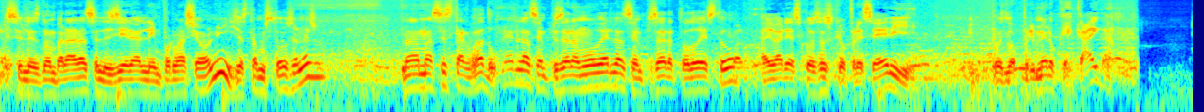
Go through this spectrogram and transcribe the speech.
se les nombrara, se les diera la información y ya estamos todos en eso. Nada más es tardado. Empezar a moverlas, empezar a todo esto. Hay varias cosas que ofrecer y pues lo primero que caiga.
